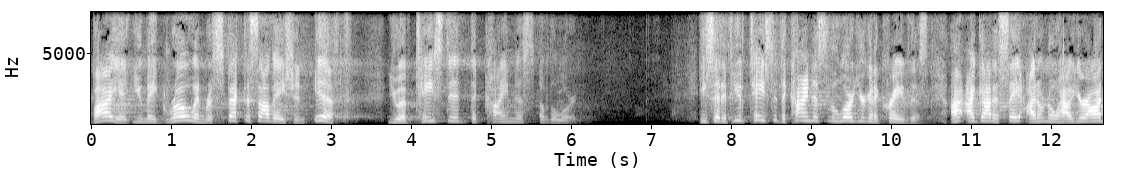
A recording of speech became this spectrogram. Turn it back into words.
by it you may grow in respect to salvation, if you have tasted the kindness of the Lord. He said, if you've tasted the kindness of the Lord, you're going to crave this. I, I got to say, I don't know how you're on.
